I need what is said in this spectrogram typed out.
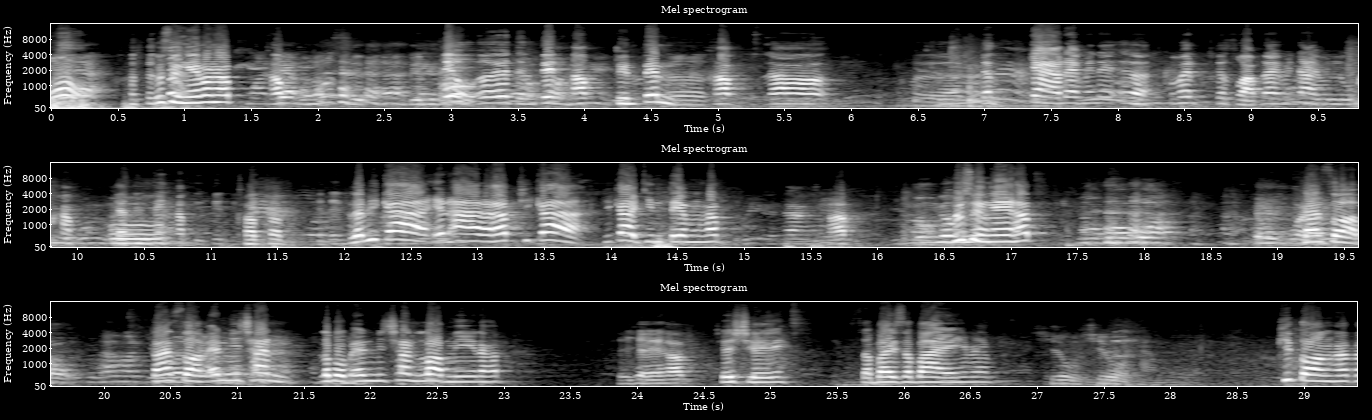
โอ้รู้สึกไงบ้างครับ ครับผมรู้สึกตื่นเต้นเออตื่นเต้นครับตื่นเต้น เออครับแล้วเออจะแก้ได้ไม่ได้เออไม่จะสอบได้ไม่ได้ไม่รู้ครับแต่ตื่นเต้นครับตื่นเต้นครับครับ ตื่นเต้นแล้วพี่ก้า SR ล่ะครับ พี่ก้า พี่ก้ากินเต็มครับ ครับ รู้สึกไงครับ การสอบ การสอบแอดมิชชั่นระบบแอดมิชชั่นรอบนี้นะครับเฉยๆครับเฉยๆสบายๆใช่ไหมครับชิวชิวพี่ตองครับ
